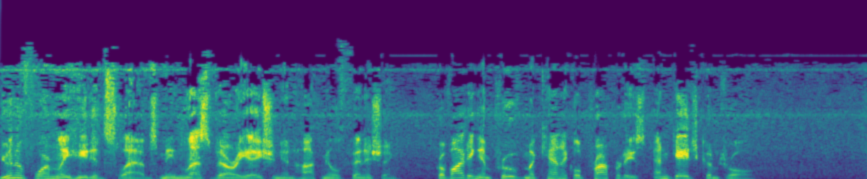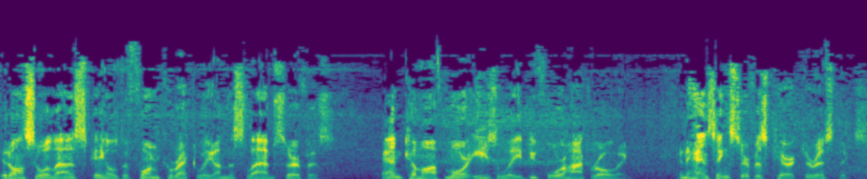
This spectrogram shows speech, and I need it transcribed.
Uniformly heated slabs mean less variation in hot mill finishing, providing improved mechanical properties and gauge control. It also allows scale to form correctly on the slab surface and come off more easily before hot rolling, enhancing surface characteristics.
